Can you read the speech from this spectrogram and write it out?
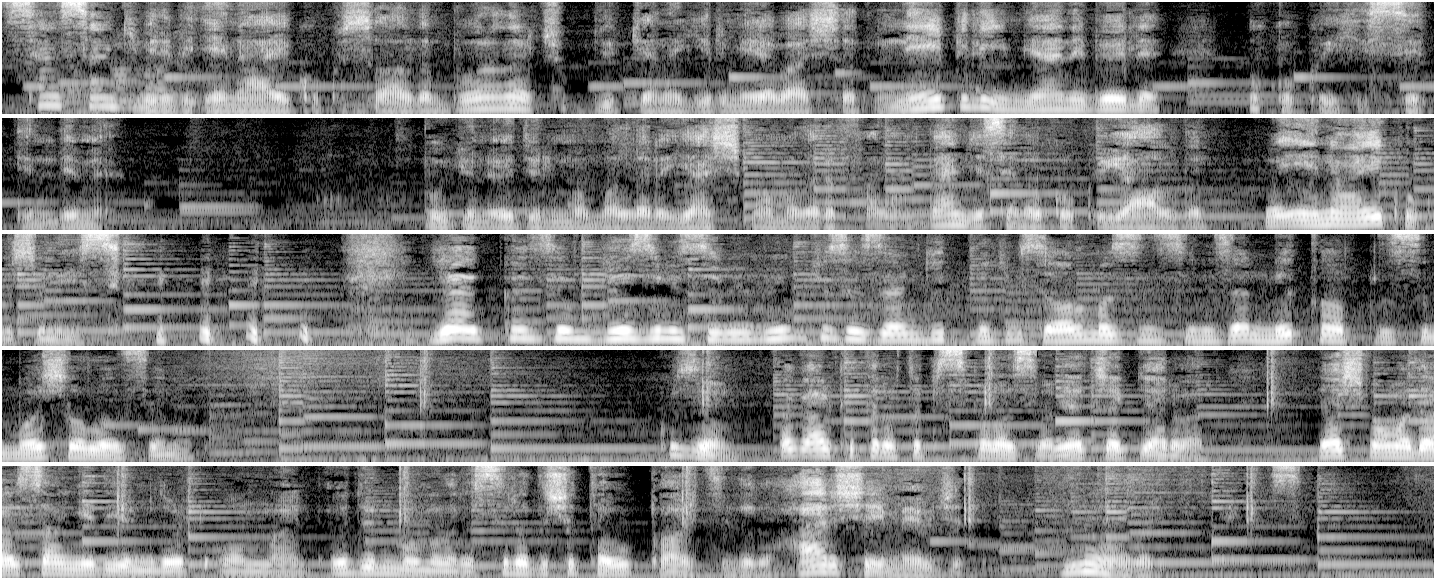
Sen sanki böyle bir enayi kokusu aldın. Bu aralar çok dükkana girmeye başladın. Ne bileyim yani böyle o kokuyu hissettin değil mi? Bugün ödül mamaları, yaş mamaları falan. Bence sen o kokuyu aldın. O enayi kokusunu his. ya kızım gözünü seveyim. Mümkünse sen gitme. Kimse almasın seni. Sen ne tatlısın maşallah sana. Kuzum bak arka tarafta psikolası var. Yatacak yer var. Yaş mama dersen 7-24 online. Ödül mamaları, sıra dışı tavuk partileri. Her şey mevcut. Ne olur.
